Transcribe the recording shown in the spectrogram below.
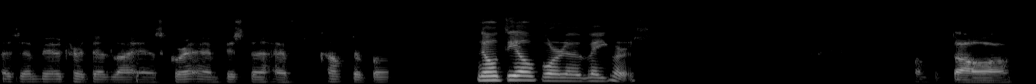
As NBA trade deadline ends, Grant and Piston have comfortable No deal for the Lakers. 换不到啊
